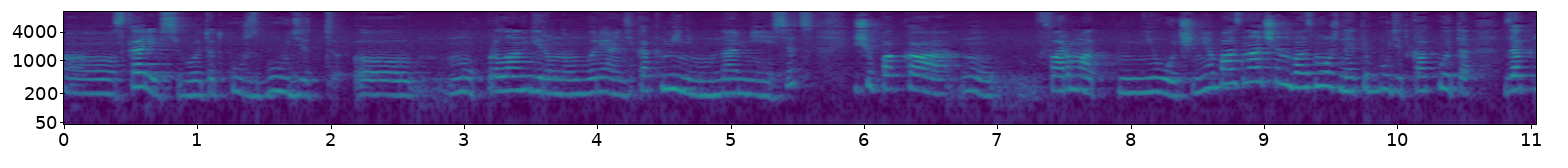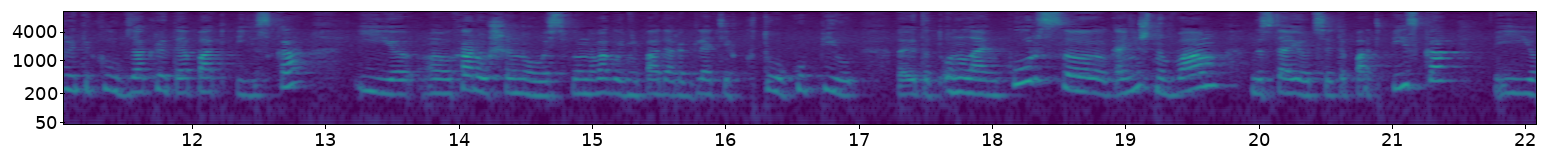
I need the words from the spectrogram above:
э, скорее всего, этот курс будет э, ну, в пролонгированном варианте как минимум на месяц. Еще пока ну, формат не очень обозначен. Возможно, это будет какой-то закрытый клуб, закрытая подписка. И э, хорошая новость, новогодний подарок для тех, кто купил этот онлайн-курс, конечно, вам достается эта подписка и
